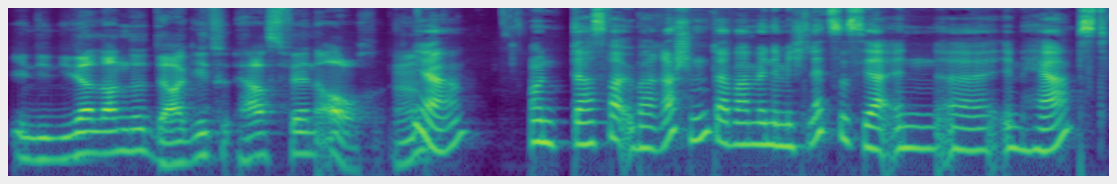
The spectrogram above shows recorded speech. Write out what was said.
in die Niederlande, da geht Herbstferien auch. Ne? Ja, und das war überraschend. Da waren wir nämlich letztes Jahr in, äh, im Herbst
